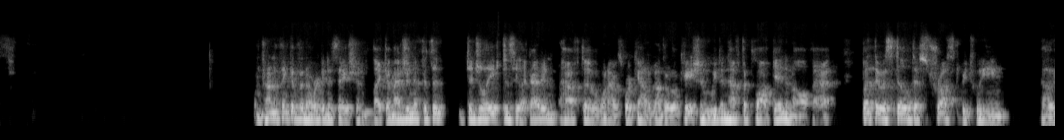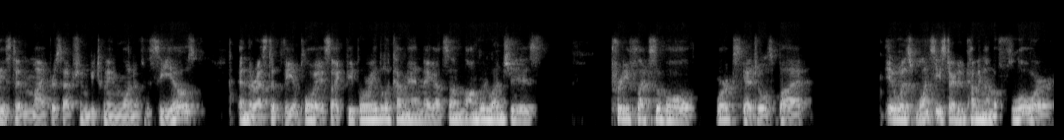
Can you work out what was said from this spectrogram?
I'm trying to think of an organization. Like, imagine if it's a digital agency. Like, I didn't have to, when I was working out another location, we didn't have to clock in and all that. But there was still distrust between, at least in my perception, between one of the CEOs and the rest of the employees. Like, people were able to come in, they got some longer lunches, pretty flexible work schedules. But it was once he started coming on the floor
